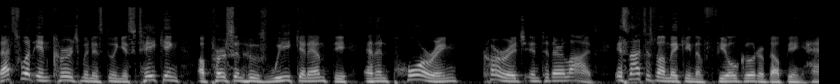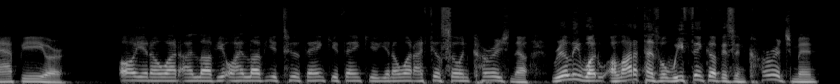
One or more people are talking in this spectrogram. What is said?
That's what encouragement is doing. It's taking a person who's weak and empty and then pouring courage into their lives. It's not just about making them feel good or about being happy or, oh, you know what, I love you. Oh, I love you too. Thank you, thank you. You know what, I feel so encouraged now. Really, what a lot of times what we think of as encouragement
